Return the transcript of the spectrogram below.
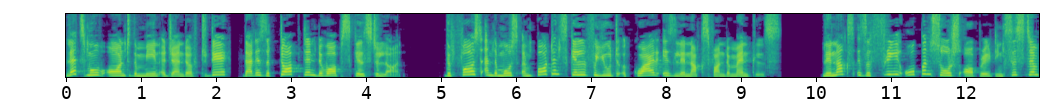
Let's move on to the main agenda of today that is the top 10 DevOps skills to learn. The first and the most important skill for you to acquire is Linux fundamentals. Linux is a free open source operating system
